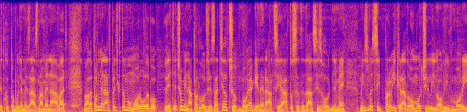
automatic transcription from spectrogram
všetko to budeme zaznamenávať. No ale poďme naspäť k tomu moru, lebo viete, čo mi napadlo, že zatiaľ čo moja generácia, a to sa teda asi zhodneme, my sme si prvýkrát omočili nohy v mori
